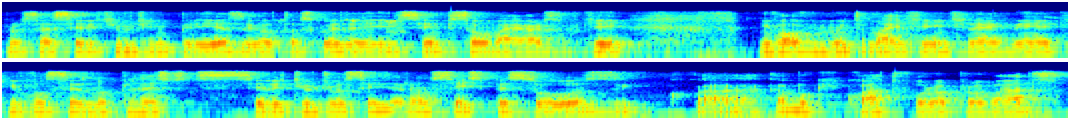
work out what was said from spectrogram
processo seletivo de empresa e outras coisas aí sempre são maiores, porque envolve muito mais gente, né? Que nem aqui vocês no processo seletivo de vocês. Eram seis pessoas e acabou que quatro foram aprovadas.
